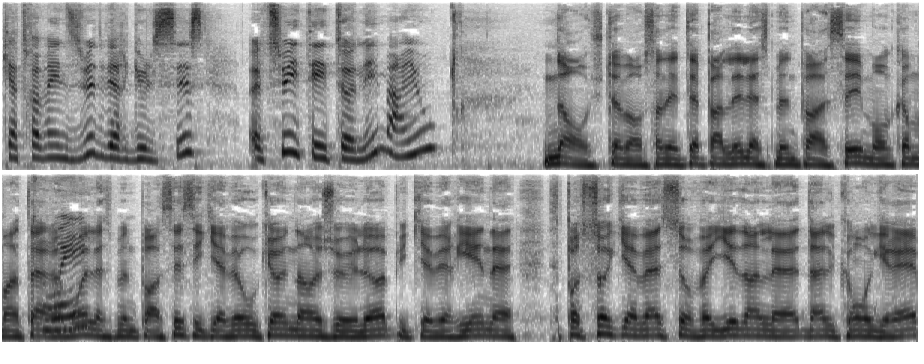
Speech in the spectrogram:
98,6 euh, As-tu été étonné, Mario? Non, justement, on s'en était parlé la semaine passée. Mon commentaire à moi la semaine passée, c'est qu'il y avait aucun enjeu là, puis qu'il y avait rien. À... C'est pas ça qu'il y avait à surveiller dans le dans le congrès.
